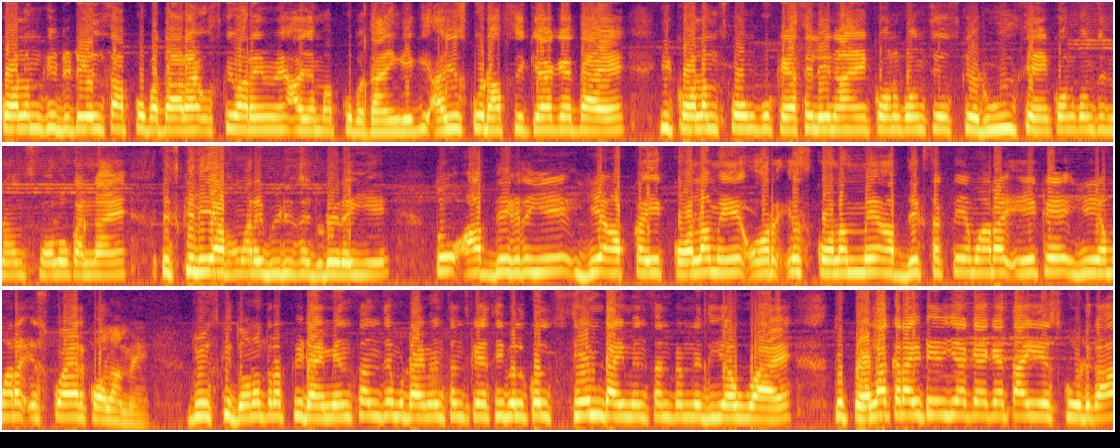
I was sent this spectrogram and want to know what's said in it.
कॉलम की डिटेल्स आपको बता रहा है, उसके बारे में आज हम आपको बताएँगे कि आईएस कोड आपसे क्या कहता है, कि कॉलम्स को हमको कैसे लेना है कौन कौन से उसके रूल्स हैं कौन कौन से नॉर्म्स फॉलो करना है, इसके लिए आप हमारे वीडियो से जुड़े रहिए। तो आप देख रहिए, ये आपका एक कॉलम है और इस कॉलम में आप देख सकते हैं हमारा एक है, ये हमारा स्क्वायर कॉलम है। जो इसकी दोनों तरफ़ की डायमेंशन है, वो डायमेंशन कैसी? बिल्कुल सेम डायमेंशन पे हमने दिया हुआ है। तो पहला क्राइटेरिया क्या कहता है इस कोड का?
